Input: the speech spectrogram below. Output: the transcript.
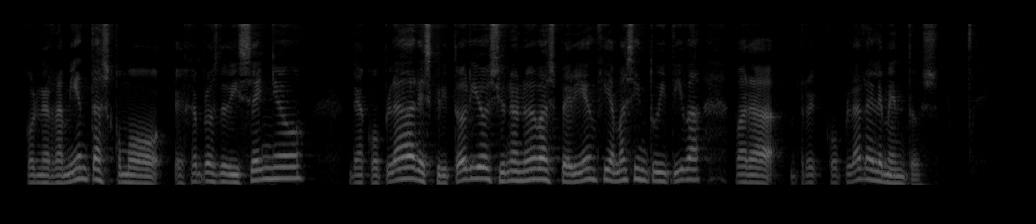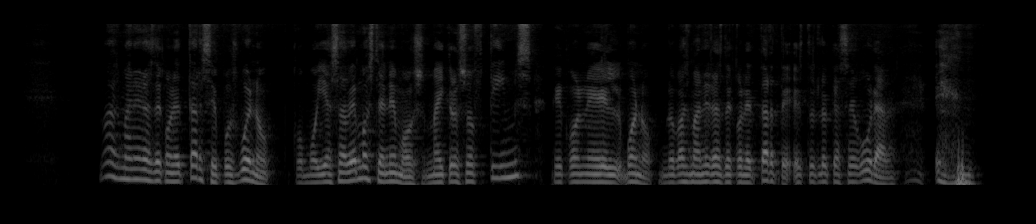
con herramientas como ejemplos de diseño, de acoplar escritorios y una nueva experiencia más intuitiva para recoplar elementos. Nuevas maneras de conectarse, pues bueno, como ya sabemos tenemos Microsoft Teams, que con el, bueno, nuevas maneras de conectarte, esto es lo que aseguran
